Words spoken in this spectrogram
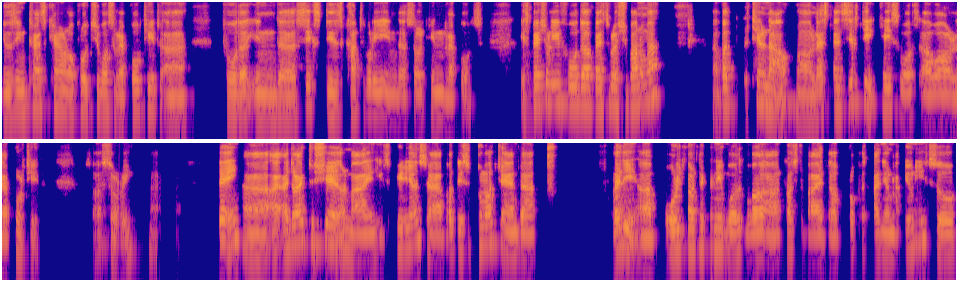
using transcameral approach was reported uh, for the in the six disease category in the 13 reports, especially for the vestibular schwannoma. Uh, but till now, less than 60 cases was were reported. sorry today, uh, I, would like to share my experience, uh, but it's too much and uh, already uh, original technique was, was uh, touched by the Professor Daniel Marchioni. So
